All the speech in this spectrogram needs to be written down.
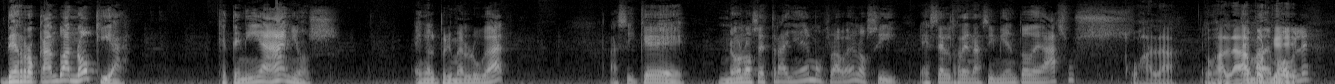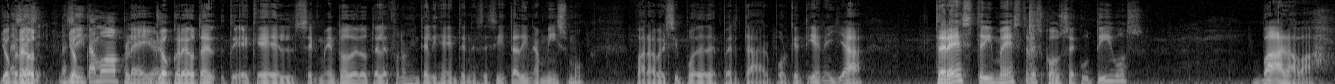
derrocando a Nokia, que tenía años en el primer lugar. Así que no nos extrañemos, Ravelo, si es el renacimiento de Asus. Ojalá. Ojalá porque yo creo yo- necesitamos a Player. Yo creo que el segmento de los teléfonos inteligentes necesita dinamismo para ver si puede despertar, porque tiene ya tres trimestres consecutivos va a la baja,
